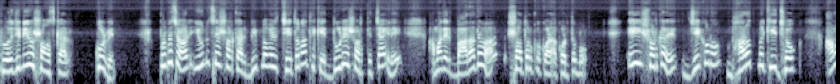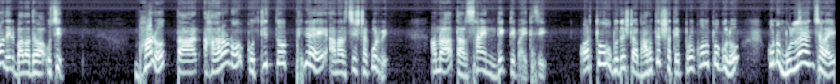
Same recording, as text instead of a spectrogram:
প্রয়োজনীয় সংস্কার করবেন। প্রফেসর ইউনুসের সরকার বিপ্লবের চেতনা থেকে দূরে সরতে চাইলে আমাদের বাধা দেওয়া সতর্ক করা কর্তব্য। এই সরকারের যে কোনো ভারতমুখী ঝোঁক আমাদের বাধা দেওয়া উচিত। ভারত তার হারানো কর্তৃত্ব ফিরে আনার চেষ্টা করবে। আমরা তার সাইন দেখতে পাইতেছি। অর্থ উপদেষ্টা ভারতের সাথে প্রকল্পগুলো কোনো মূল্যায়ন ছাড়াই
